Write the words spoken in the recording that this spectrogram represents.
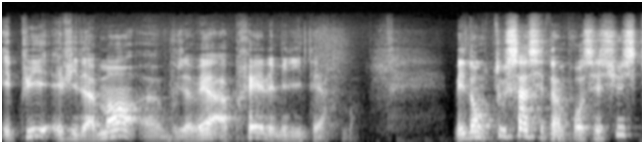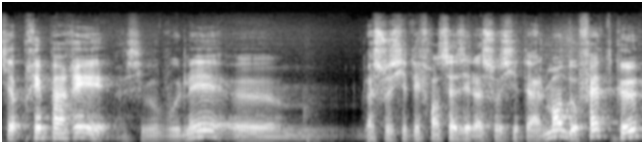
et puis, évidemment, euh, vous avez après les militaires. Mais donc tout ça, c'est un processus qui a préparé, si vous voulez, la société française et la société allemande au fait que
